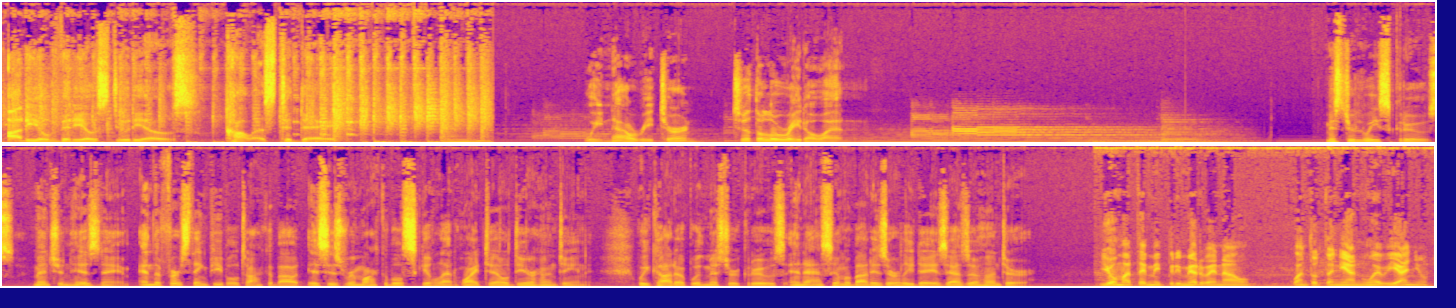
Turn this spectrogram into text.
Audio Video Studios. Call us today. We now return to the Laredoan. Mr. Luis Cruz, mention his name, and the first thing people talk about is his remarkable skill at whitetail deer hunting. We caught up with Mr. Cruz and asked him about his early days as a hunter. Yo maté mi primer venado cuando tenía nueve años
